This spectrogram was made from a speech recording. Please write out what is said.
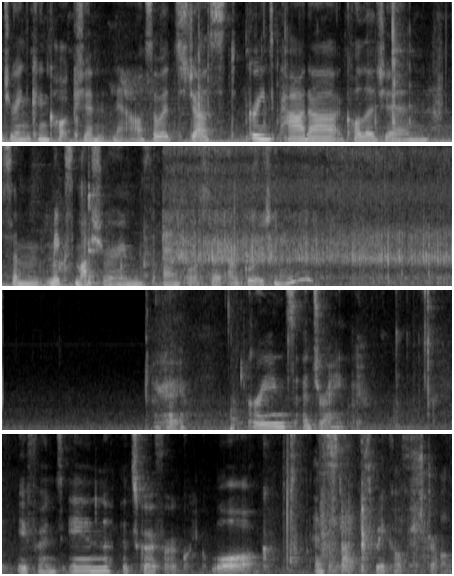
drink concoction now. So it's just greens powder, collagen, some mixed mushrooms and also L-glutamine. Okay, greens a drink. Earphones in, let's go for a quick walk and start this week off strong.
